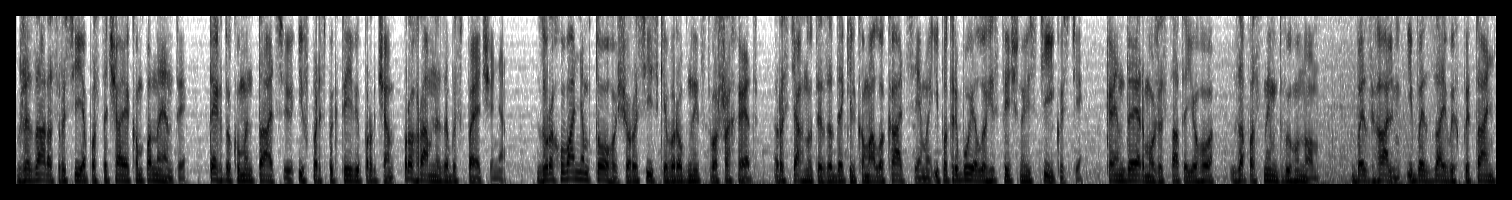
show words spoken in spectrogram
Вже зараз Росія постачає компоненти, техдокументацію і в перспективі програмне забезпечення. З урахуванням того, що російське виробництво шахет розтягнуте за декількома локаціями і потребує логістичної стійкості, КНДР може стати його запасним двигуном. Без гальм і без зайвих питань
